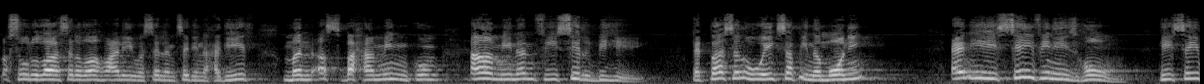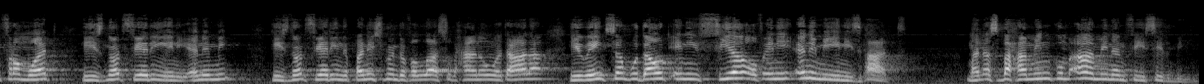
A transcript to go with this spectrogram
Rasulullah sallallahu alayhi wa sallam said in a hadith, Man asbaha minkum aminan fi sirbihi. That person who wakes up in the morning and he is safe in his home. He is safe from what? He is not fearing any enemy. He is not fearing the punishment of Allah subhanahu wa ta'ala. He wakes up without any fear of any enemy in his heart. Man asbaha minkum aminan fi sirbihi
